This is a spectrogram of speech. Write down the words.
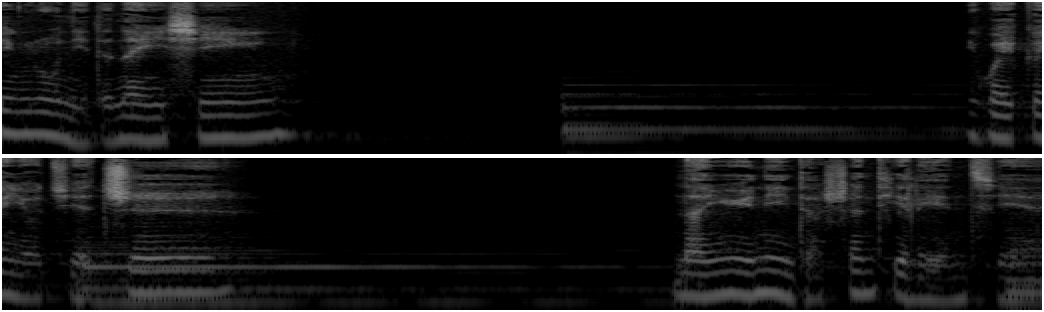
进入你的内心，你会更有觉知。能与你的身体连接，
